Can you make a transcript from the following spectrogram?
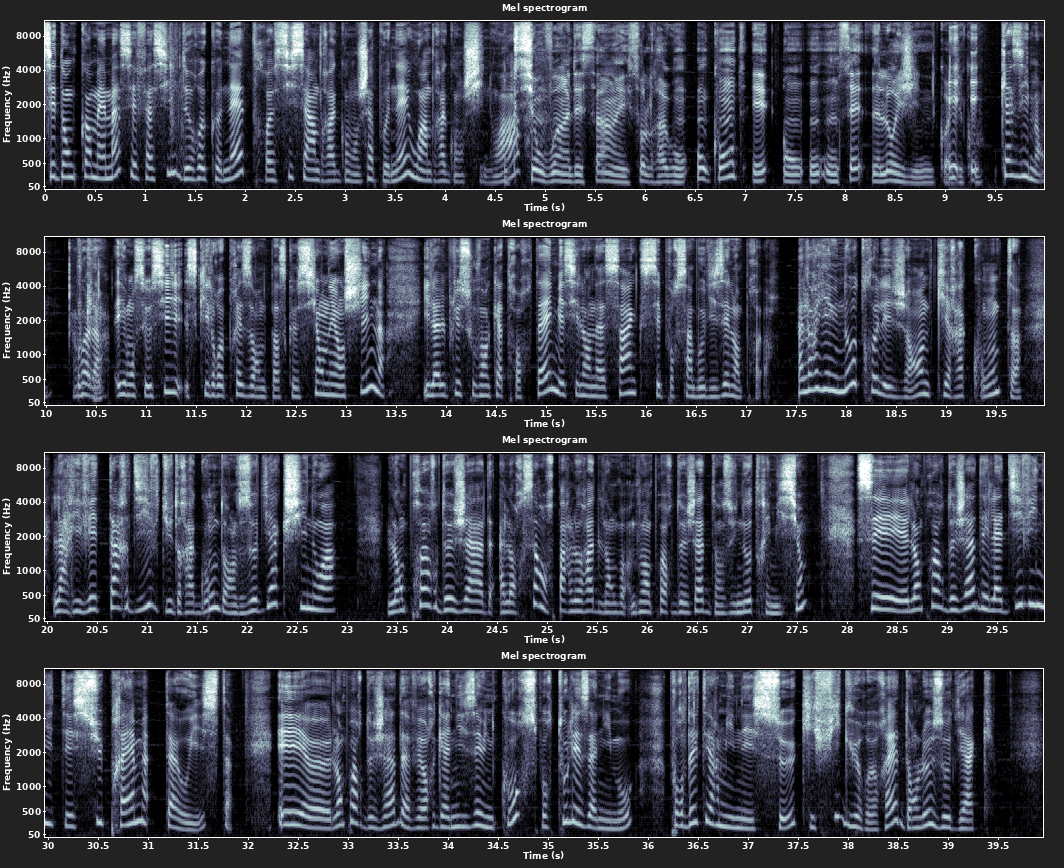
C'est donc quand même assez facile de reconnaître si c'est un dragon japonais ou un dragon chinois. si on voit un dessin et sur le dragon, on compte et on, sait l'origine, quoi, du coup. quasiment. Voilà. Et on sait aussi ce qu'il représente, parce que si on est en Chine, il a le plus souvent quatre orteils, mais s'il en a cinq, c'est pour symboliser l'empereur. Alors il y a une autre légende qui raconte l'arrivée tardive du dragon dans le zodiaque chinois. L'empereur de Jade, alors ça on reparlera de l'empereur de Jade dans une autre émission, c'est l'empereur de Jade est la divinité suprême taoïste et euh, l'empereur de Jade avait organisé une course pour tous les animaux pour déterminer ceux qui figureraient dans le zodiaque.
